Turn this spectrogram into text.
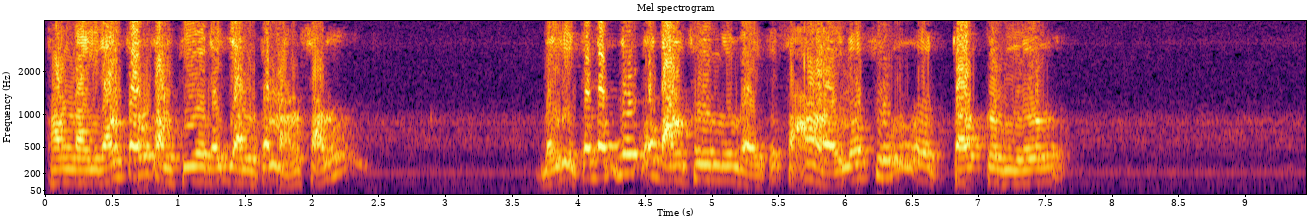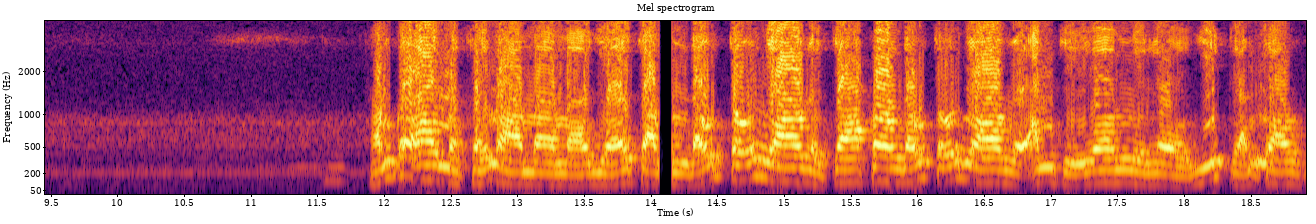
Thằng này đấu tố thằng kia để giành cái mạng sống. Bởi vì cái đất nước nó đau thương như vậy, cái xã hội nó xuống tột cùng luôn. Không có ai mà thể nào mà mà vợ chồng đấu tố nhau rồi cha con đấu tố nhau rồi anh chị em rồi là giết lẫn nhau.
